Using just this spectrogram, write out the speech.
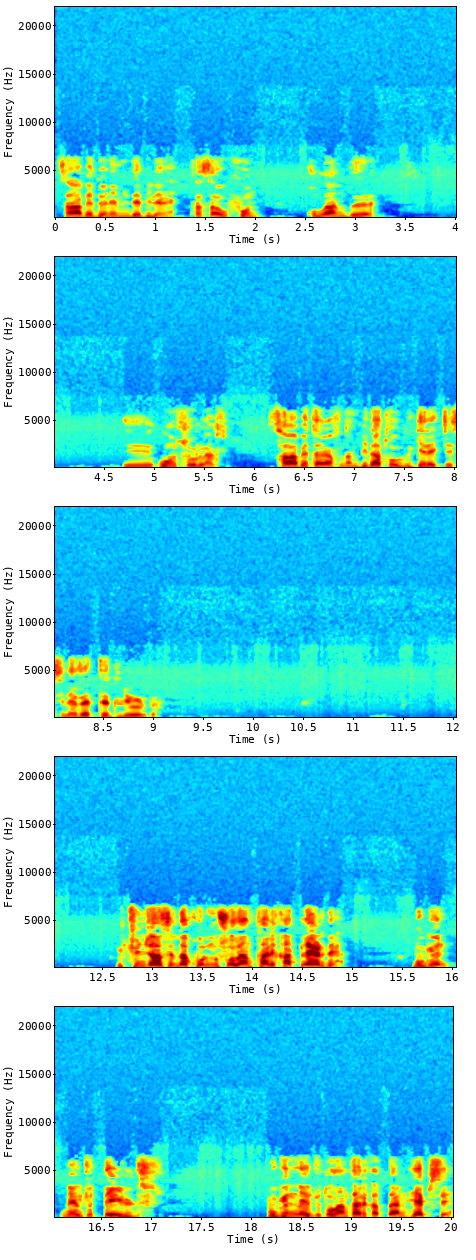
Sahabe döneminde bile tasavvufun kullandığı e, unsurlar sahabe tarafından bidat olduğu gerekçesiyle reddediliyordu. Üçüncü asırda kurmuş olan tarikatler de bugün mevcut değildir. Bugün mevcut olan tarikatların hepsi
